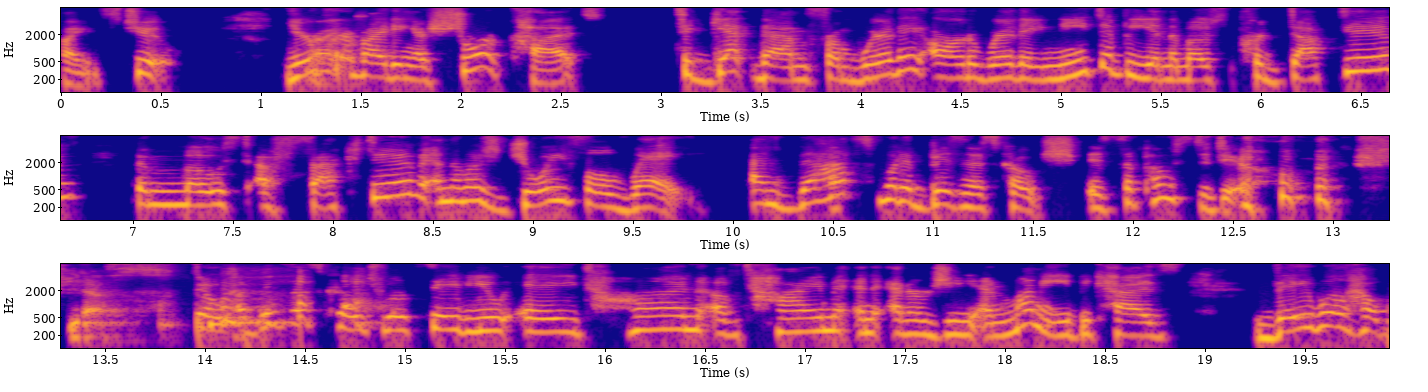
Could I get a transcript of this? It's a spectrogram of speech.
clients too. You're right. providing a shortcut to get them from where they are to where they need to be in the most productive, the most effective, and the most joyful way. And that's what a business coach is supposed to do. yes. so a business coach will save you a ton of time and energy and money because they will help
